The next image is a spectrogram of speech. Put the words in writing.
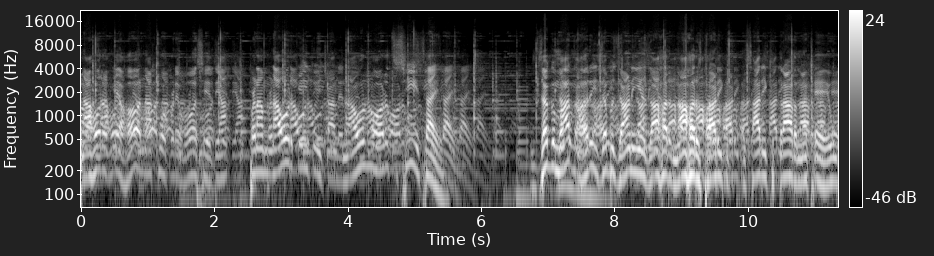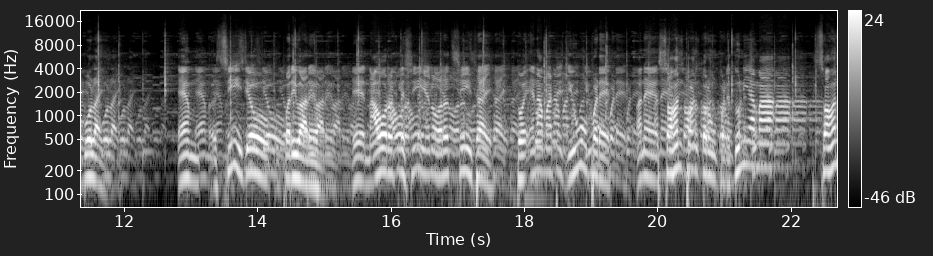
નાહોર એટલે હ નાખવો પડે હ છે ત્યાં. પણ આમ નાવર કહી તો ચાલે? નાહોર નો અર્થ સી થાય? જગ માત હરી જબ જાણીએ, જાહર નાહર સારી ત્રાડ નાખે, એવું બોલાય. એમ સિંહ જેવો પરિવાર એમ. એ નાવર એટલે સિંહ એનો અર્થ સિંહ થાય. તો એના માટે જીવવું પડે અને સહન પણ કરવું પડે. દુનિયામાં સહન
